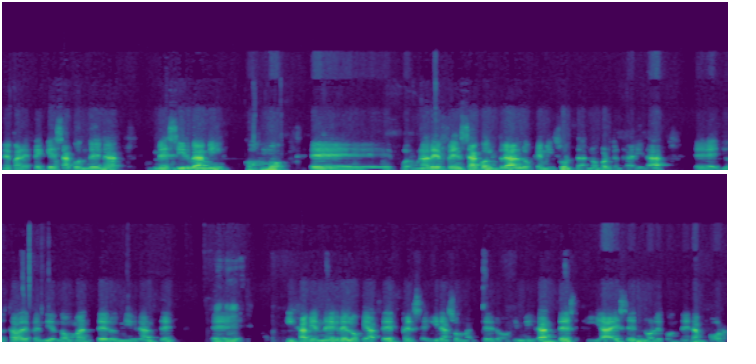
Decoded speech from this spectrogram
me parece que esa condena me sirve a mí como eh, pues una defensa contra los que me insultan, ¿no? Porque en realidad eh, yo estaba defendiendo a un mantero inmigrante eh, y Javier Negre lo que hace es perseguir a esos manteros inmigrantes y a ese no le condenan por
